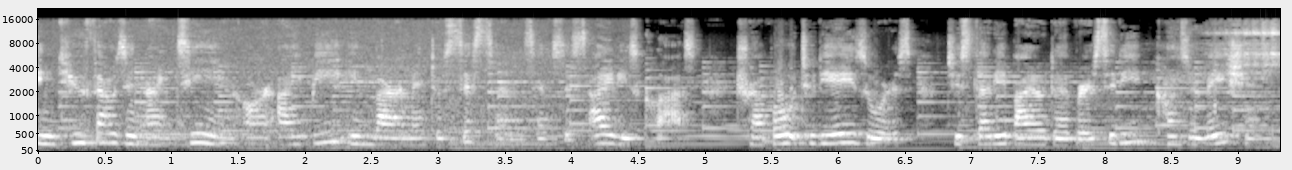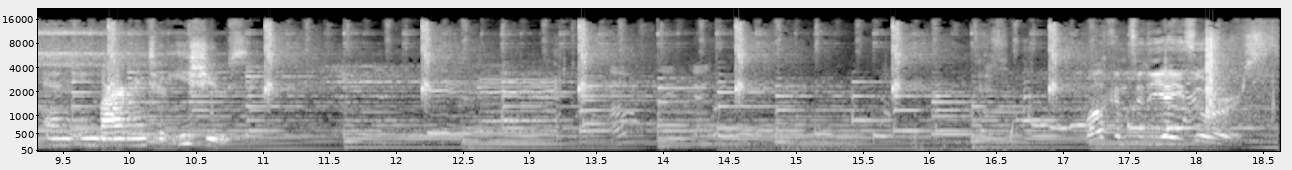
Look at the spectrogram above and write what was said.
In 2019, our IB Environmental Systems and Societies class traveled to the Azores to study biodiversity, conservation, and environmental issues. Welcome to the Azores.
